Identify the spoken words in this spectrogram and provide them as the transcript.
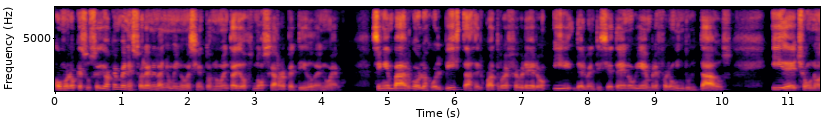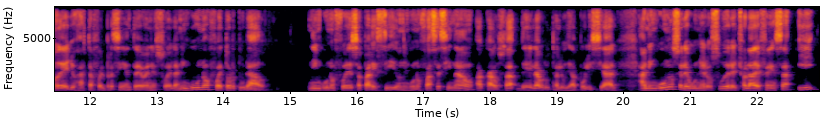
como lo que sucedió acá en Venezuela en el año 1992 no se ha repetido de nuevo. Sin embargo, los golpistas del 4 de febrero y del 27 de noviembre fueron indultados y de hecho uno de ellos hasta fue el presidente de Venezuela. Ninguno fue torturado, ninguno fue desaparecido, ninguno fue asesinado a causa de la brutalidad policial. A ninguno se le vulneró su derecho a la defensa y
